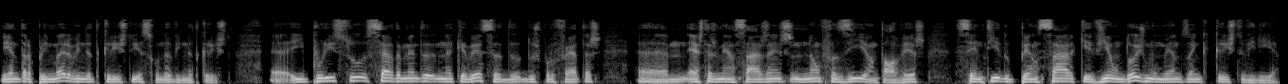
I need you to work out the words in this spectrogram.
entre a primeira vinda de Cristo e a segunda vinda de Cristo. Eh, e por isso, certamente, na cabeça de, dos profetas, eh, estas mensagens não faziam, talvez, sentido pensar que haviam dois momentos em que Cristo viria.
